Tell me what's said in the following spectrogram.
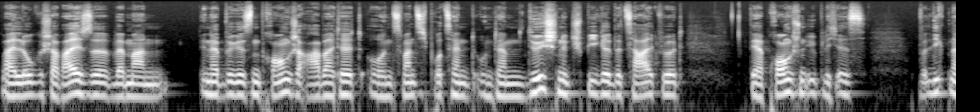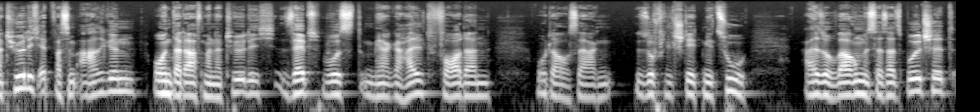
weil logischerweise, wenn man in einer gewissen Branche arbeitet und 20% unterm Durchschnittsspiegel bezahlt wird, der branchenüblich ist, liegt natürlich etwas im Argen und da darf man natürlich selbstbewusst mehr Gehalt fordern oder auch sagen, so viel steht mir zu. Also, warum ist der Satz Bullshit?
